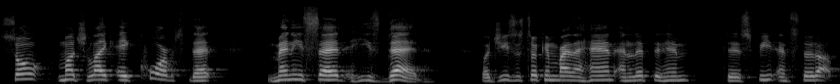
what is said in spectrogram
so much like a corpse that many said, He's dead. But Jesus took him by the hand and lifted him to his feet and stood up.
